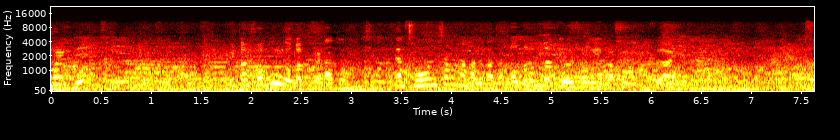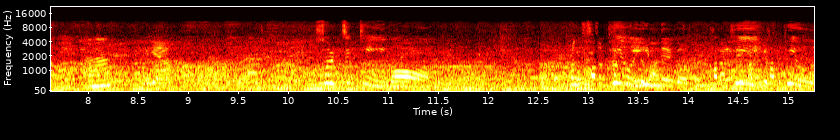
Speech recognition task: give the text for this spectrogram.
살고? 일단 써본 것 같아. 나도. 그냥 좋은 추억만 가져가자. 너도 한마디로 정해봐, 그, 그 아이를. 응? 야, 솔직히 이거 커피 우유 맛. 힘들거든. 커피 커피 우유.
